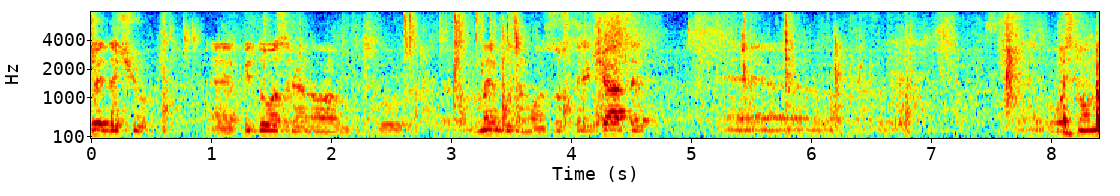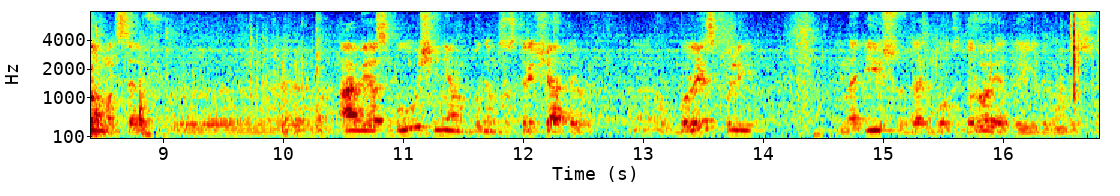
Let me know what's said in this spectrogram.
видачу е, підозрюваного, ми будемо зустрічати. е, В основному це е, авіасполученням, будемо зустрічати в, Борисполі і надію, що дасть Бог здоров'я, доїдемо до суду.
